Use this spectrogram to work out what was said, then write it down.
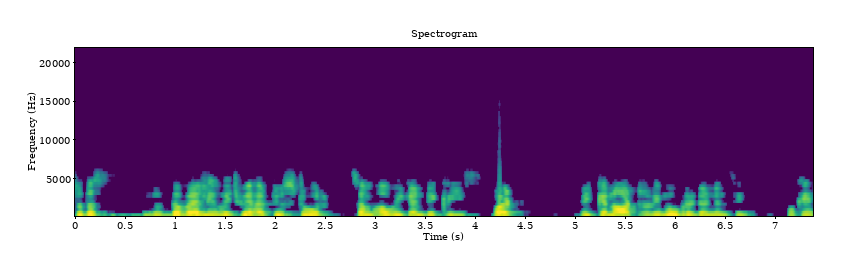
so this the value which we have to store somehow we can decrease but we cannot remove redundancy okay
